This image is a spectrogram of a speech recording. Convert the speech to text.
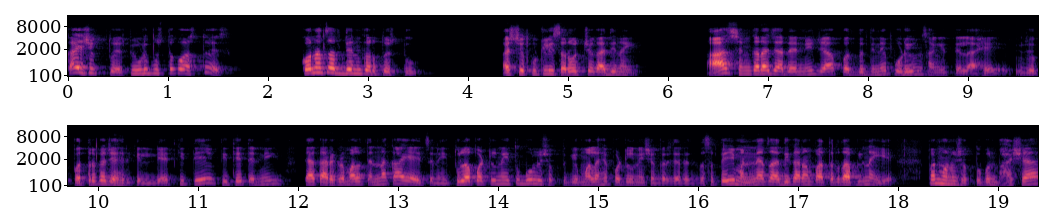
काय शिकतोयस? पिवळी पुस्तकं वाचतोयस? कोणाचं अध्ययन करतोयस तू? अशी कुठली सर्वोच्च गादी नाही. आज शंकराचार्यांनी ज्या पद्धतीने पुढे येऊन सांगितलेलं आहे पत्रकं जाहीर केलेली आहेत की ते तिथे त्यांनी त्या कार्यक्रमाला त्यांना काय यायचं नाही? तुला पटलं नाही तू बोलू शकतो की मला हे पटलं नाही शंकराचार्यांचं. तसं तेही म्हणण्याचा अधिकार पात्रता आपली नाहीये. पण म्हणू शकतो पण भाषा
